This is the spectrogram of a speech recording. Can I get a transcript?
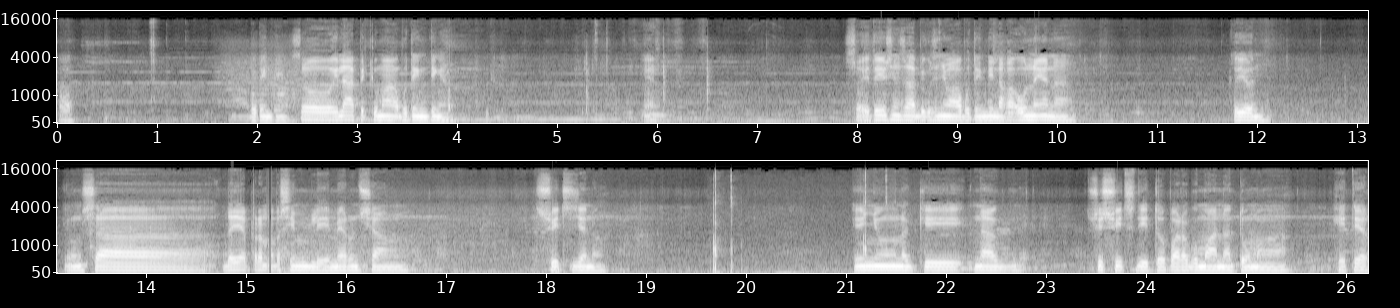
Oh. Mga kabutingting. So, ilapit ko mga kabutingting ah. So ito yung sinasabi ko sa inyo mga kabuting din. Naka-on na yan ha. Ito yun. Yung sa diaphragm assembly, meron siyang switch dyan oh. Yun yung nagki, nag switch dito para gumana itong mga heater.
